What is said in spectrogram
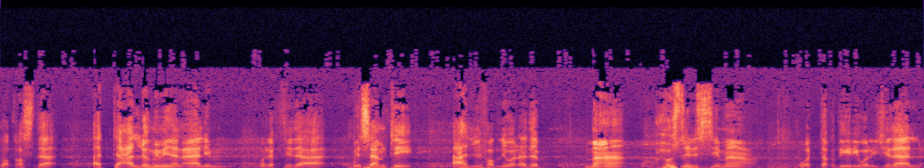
وقصد التعلم من العالم والاقتداء بسمت أهل الفضل والأدب مع حسن الاستماع والتقدير والإجلال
